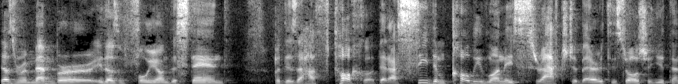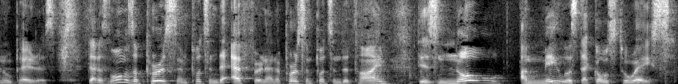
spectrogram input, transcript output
Doesn't remember, he doesn't fully understand. But there's a haftocha that asidim koli lone. That as long as a person puts in the effort and a person puts in the time, there's no amelus that goes to waste.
